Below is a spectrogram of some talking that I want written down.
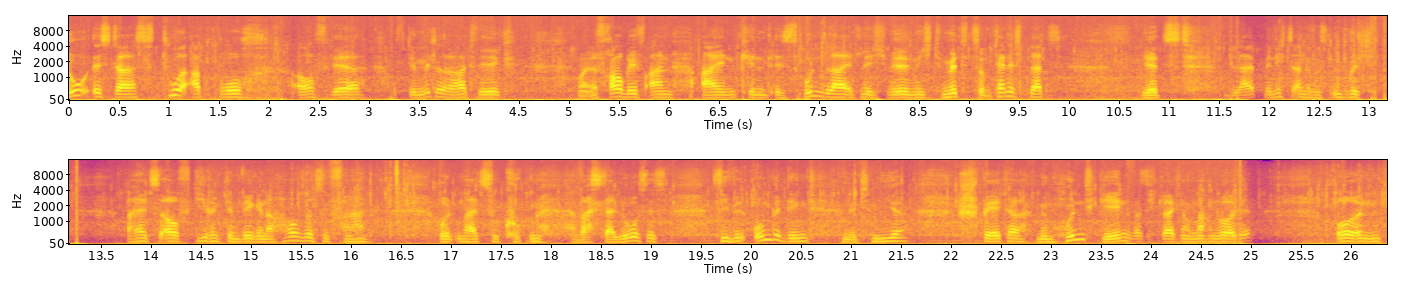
So ist das Tourabbruch auf, der, auf dem Mittelradweg. Meine Frau rief an, ein Kind ist unleidlich, will nicht mit zum Tennisplatz. Jetzt bleibt mir nichts anderes übrig, als auf direktem Wege nach Hause zu fahren und mal zu gucken, was da los ist. Sie will unbedingt mit mir später mit dem Hund gehen, was ich gleich noch machen wollte. Und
